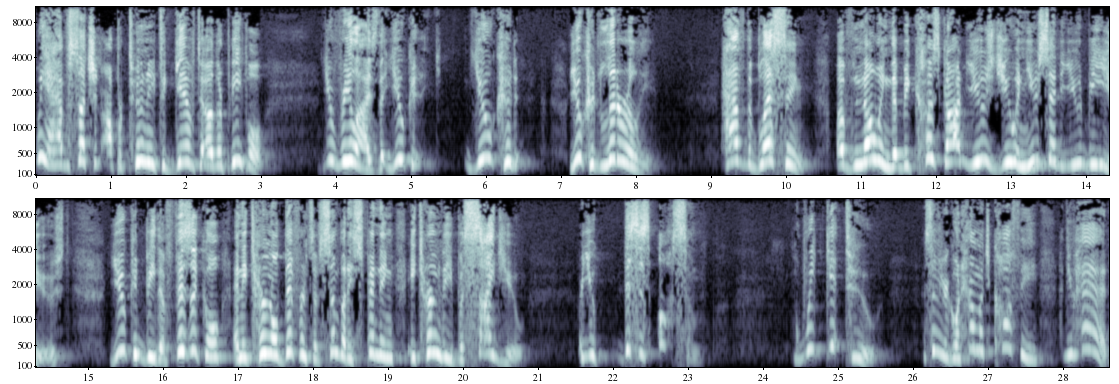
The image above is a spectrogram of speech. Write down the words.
We have such an opportunity to give to other people. You realize that you could, you could, you could literally have the blessing of knowing that because God used you and you said you'd be used, you could be the physical and eternal difference of somebody spending eternity beside you. Are you, this is awesome. We get to. And some of you are going, How much coffee have you had?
